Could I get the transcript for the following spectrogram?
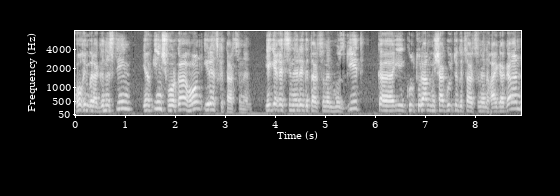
հողին վրա գնստին եւ ինչ որ գա հոն իրենց կդարձնեն եկեղեցիները կդարձնեն մզգիթ կուլտուրան մշակույթը կդարձնեն հայկական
